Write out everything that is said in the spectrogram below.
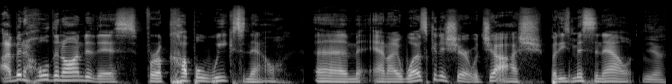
I've been holding on to this for a couple weeks now. Um, and I was going to share it with Josh, but he's missing out. Yeah.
